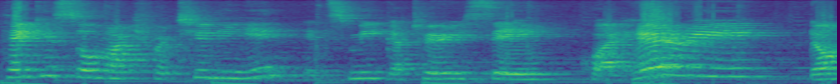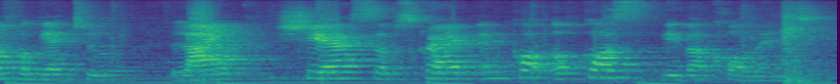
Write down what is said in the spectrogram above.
Thank you so much for tuning in. It's me, Gatuiri, saying kwaheri. Don't forget to like, share, subscribe, and of course, leave a comment.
